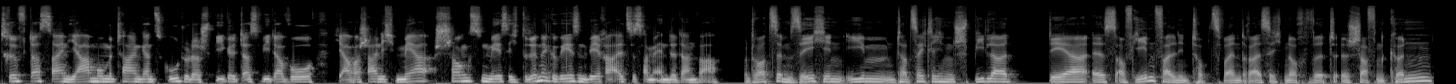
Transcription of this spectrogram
trifft das sein Jahr momentan ganz gut oder spiegelt das wieder, wo ja wahrscheinlich mehr chancenmäßig drinne gewesen wäre, als es am Ende dann war. Und trotzdem sehe ich in ihm tatsächlich einen Spieler, der es auf jeden Fall in den Top 32 noch wird äh, schaffen können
